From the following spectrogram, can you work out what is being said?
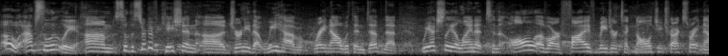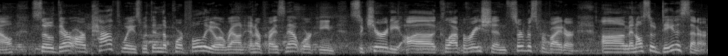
Oh, absolutely. Um, so the certification uh, journey that we have right now within DevNet, we actually align it to all of our five major technology tracks right now. So there are pathways within the portfolio around enterprise networking, security, uh, collaboration, service provider, um, and also data center.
